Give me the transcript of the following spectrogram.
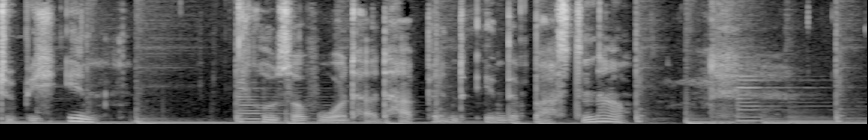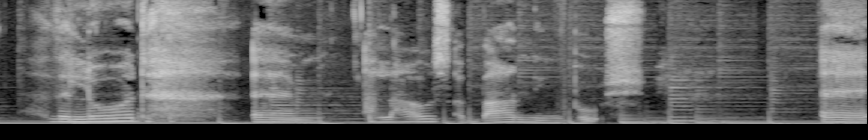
to be in because of what had happened in the past now the Lord um, allows a burning bush uh,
